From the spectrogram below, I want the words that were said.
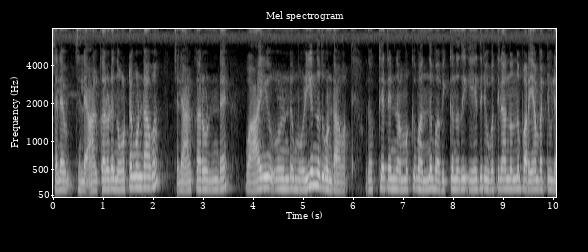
ചില ചില ആൾക്കാരുടെ നോട്ടം കൊണ്ടാവാം ചില ആൾക്കാരുടെ വായു കൊണ്ട് മൊഴിയുന്നത് കൊണ്ടാവാം. അതൊക്കെ തന്നെ നമുക്ക് വന്ന് ഭവിക്കുന്നത് ഏത് രൂപത്തിലാണെന്നൊന്നും പറയാൻ പറ്റൂല.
